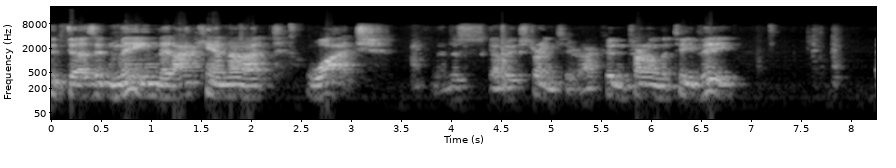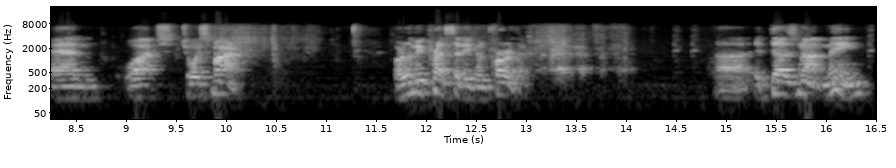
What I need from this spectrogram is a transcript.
it doesn't mean that I cannot watch. I just go to extremes here. I couldn't turn on the TV and watch Joyce Meyer. Or let me press it even further. Uh, it does not mean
